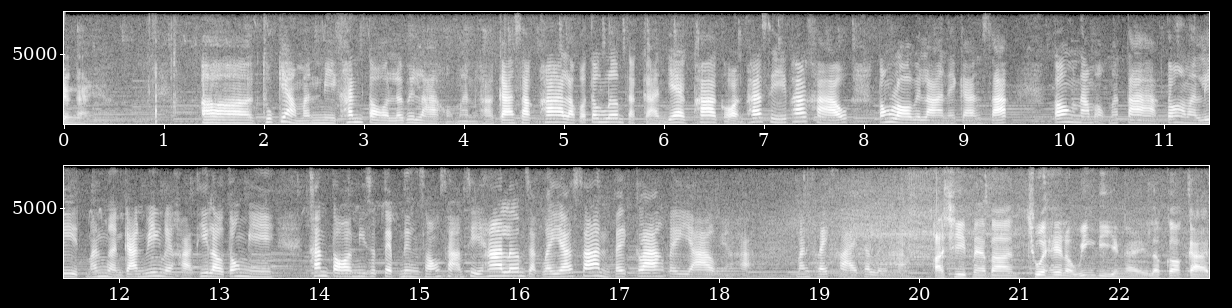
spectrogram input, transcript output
ยังไงอะเอ่อทุกอย่างมันมีขั้นตอนและเวลาของมันค่ะ การซักผ้าเราก็ต้องเริ่มจากการแยกผ้าก่อนผ้าสีผ้าขาว ต้องรอเวลาในการซัก ต้องนำออกมาตากต้องเอามารีด มันเหมือนการวิ่งเลยค่ะ ที่เราต้องมีขั้นตอนมีสเต็ป1 2 3 4 5 เริ่มจากระยะสั้นไปกลางไปยาวเนี่ยค่ะ มันคล้ายๆกันเลยค่ะ อาชีพแม่บ้านช่วยให้เราวิ่งดียังไง แล้วก็การ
